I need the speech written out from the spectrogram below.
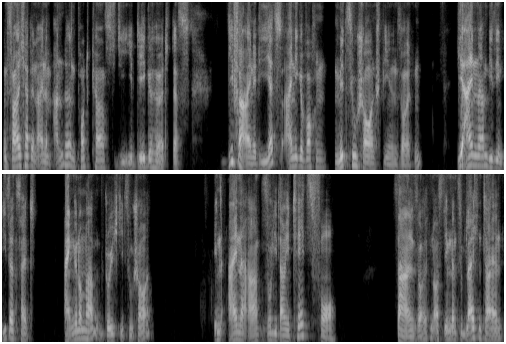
Und zwar, ich habe in einem anderen Podcast die Idee gehört, dass die Vereine, die jetzt einige Wochen mit Zuschauern spielen sollten, die Einnahmen, die sie in dieser Zeit eingenommen haben durch die Zuschauer, in eine Art Solidaritätsfonds zahlen sollten, aus dem dann zu gleichen Teilen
